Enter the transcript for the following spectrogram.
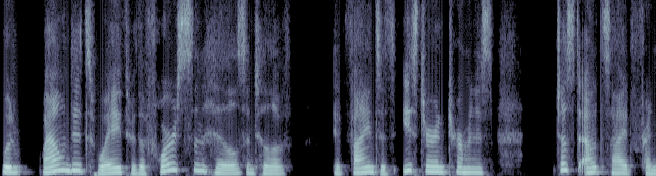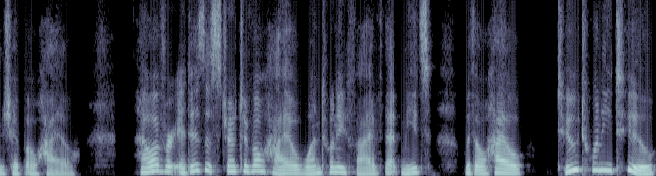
would wound its way through the forests and hills until it finds its eastern terminus just outside Friendship, Ohio. However, it is a stretch of Ohio 125 that meets with Ohio 222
